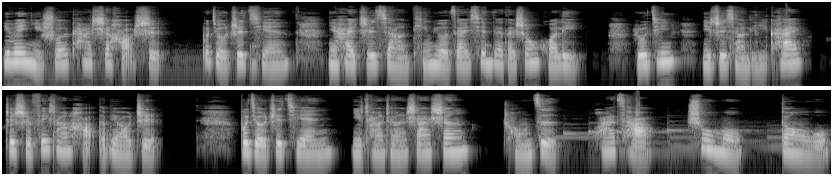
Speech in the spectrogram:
因为你说它是好事。不久之前，你还只想停留在现在的生活里，如今你只想离开，这是非常好的标志。不久之前，你常常杀生。虫子、花草、树木、动物、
